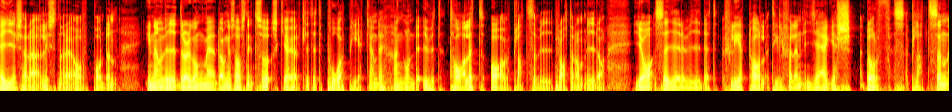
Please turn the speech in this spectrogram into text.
Hej kära lyssnare av podden. Innan vi drar igång med dagens avsnitt så ska jag göra ett litet påpekande angående uttalet av platsen vi pratar om idag. Jag säger vid ett flertal tillfällen Jägersdorfsplatsen.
